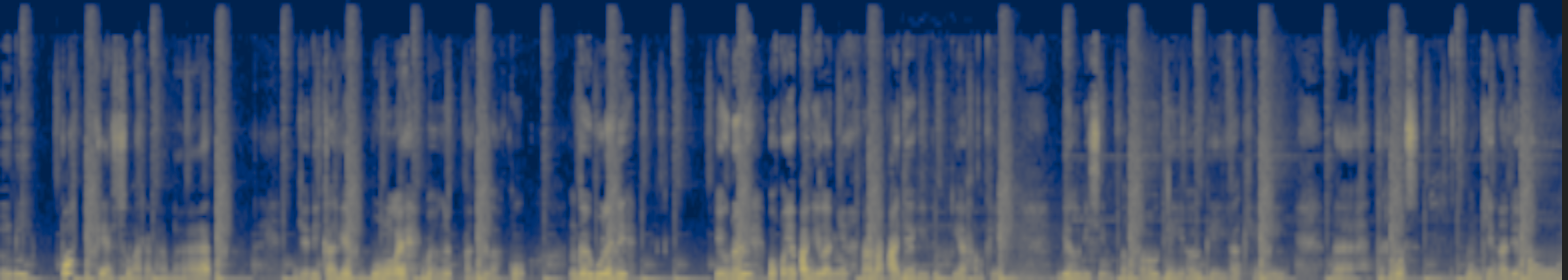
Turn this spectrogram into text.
ini podcast suara nanat jadi kalian boleh banget panggil aku. Nggak boleh deh. Ya udah deh pokoknya panggilannya nanat aja gitu. Ya oke. Okay? biar lebih simple oke okay, oke okay, oke. Okay. nah terus mungkin Nadia mau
